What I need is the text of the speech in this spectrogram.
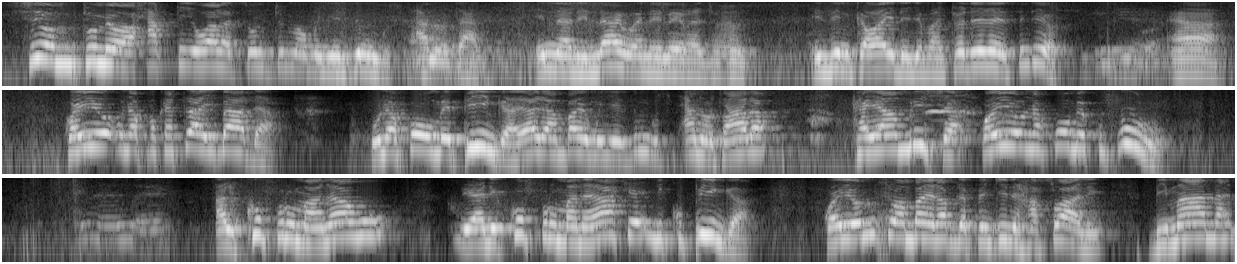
sio mtume wa haki wala sio mtume wa mwenyezi mungu subhanahu wataala inna lillahi wa inna ilaihi rajiun. Hizi ni kawaida jamani tuendelee si ndio? Ah. kwa hiyo unapokataa ibada unakuwa umepinga yale ambayo mwenyezi mungu subhanahu wataala kayaamrisha. Kwa hiyo unakuwa umekufuru. Alkufru maanahu yani kufru maana yake ni kupinga kwa hiyo mtu ambaye labda pengine haswali bimaana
